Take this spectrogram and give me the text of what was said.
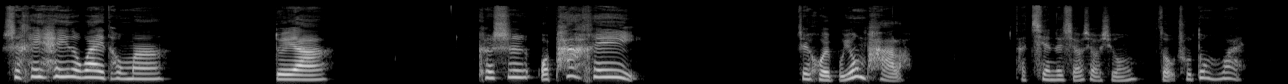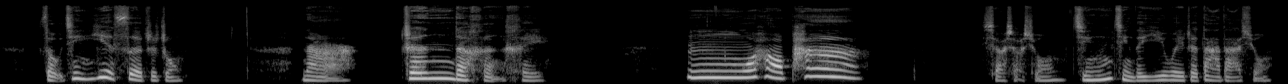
是黑黑的外头吗？对呀。可是我怕黑。这回不用怕了。”他牵着小小熊走出洞外。走进夜色之中，那儿真的很黑。嗯，我好怕。小小熊紧紧的依偎着大大熊。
